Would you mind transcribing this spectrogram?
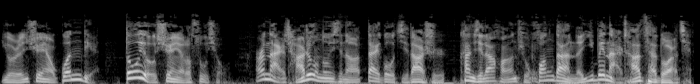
有人炫耀观点，都有炫耀的诉求。而奶茶这种东西呢，代购几大十，看起来好像挺荒诞的，一杯奶茶才多少钱，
